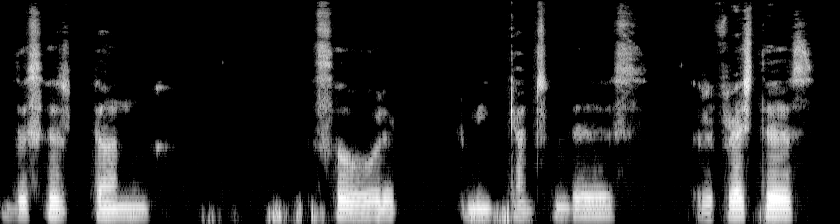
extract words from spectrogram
This is done. So let me cancel this, refresh this.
